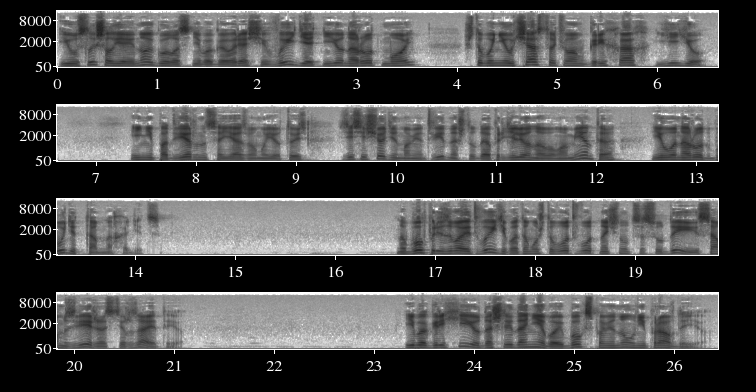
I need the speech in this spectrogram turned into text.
И услышал я иной голос неба, говорящий, выйди от нее, народ мой, чтобы не участвовать вам в грехах ее и не подвергнуться язвам ее. То есть, здесь еще один момент. Видно, что до определенного момента его народ будет там находиться. Но Бог призывает выйти, потому что вот-вот начнутся суды, и сам зверь растерзает ее. Ибо грехи ее дошли до неба, и Бог вспомянул неправду ее –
